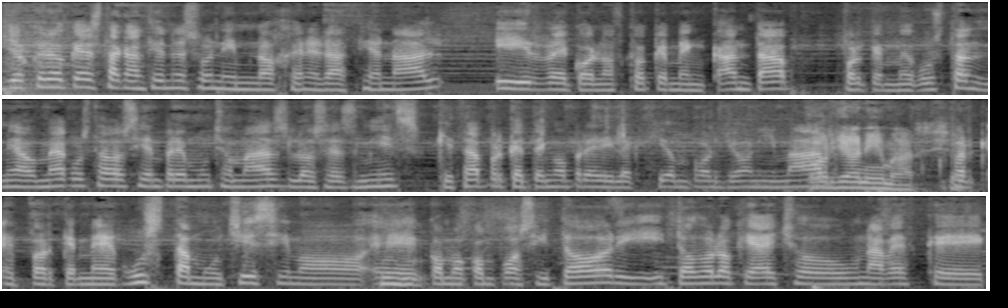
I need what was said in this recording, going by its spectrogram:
Yo creo que esta canción es un himno generacional y reconozco que me encanta porque me gustan, me ha, gustado siempre mucho más los Smiths, quizá porque tengo predilección por Johnny Marr. Por Johnny Marr, porque, porque, me gusta muchísimo eh, mm. como compositor y, todo lo que ha hecho una vez que,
